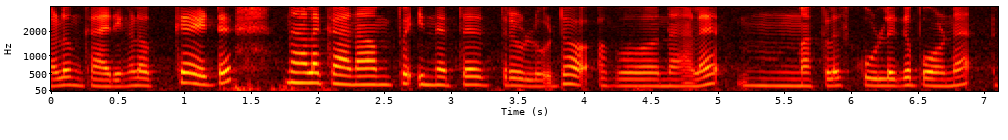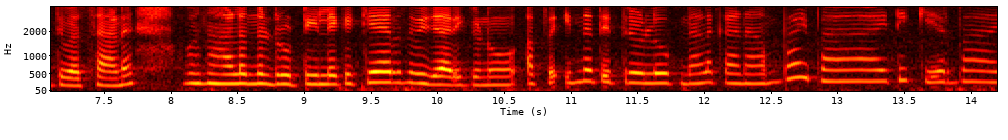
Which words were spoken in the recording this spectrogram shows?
വിശേഷങ്ങളും കാര്യങ്ങളും ഒക്കെ ആയിട്ട് നാളെ കാണാം. ഇപ്പോൾ ഇന്നത്തെ ഇത്രേ ഉള്ളൂ കേട്ടോ. അപ്പോൾ നാളെ മക്കൾ സ്കൂളിലേക്ക് പോകുന്ന ദിവസമാണ് അപ്പോൾ നാളെ ഒന്ന് റൂട്ടീനിലേക്ക് കയറുമെന്ന് വിചാരിക്കണു അപ്പോൾ ഇന്നത്തെ ഇത്രേ ഉള്ളൂ. നാളെ കാണാം. Bye bye take care bye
